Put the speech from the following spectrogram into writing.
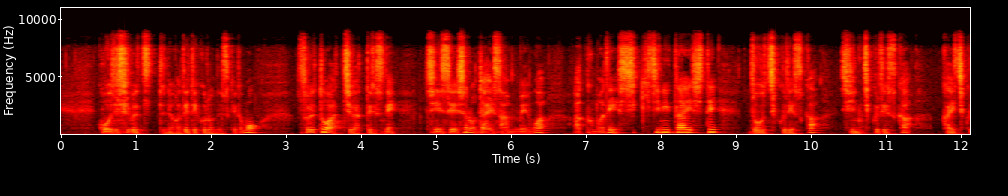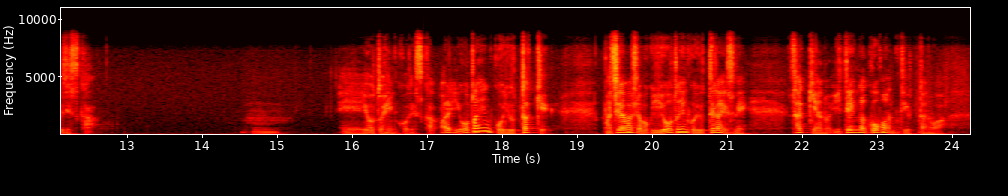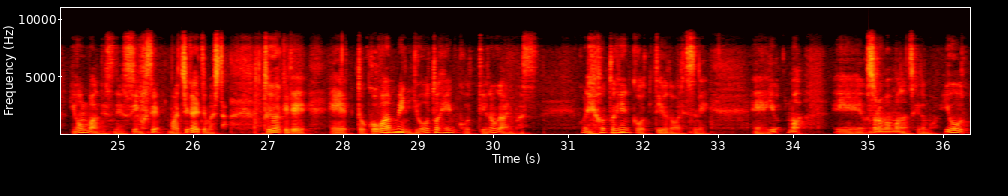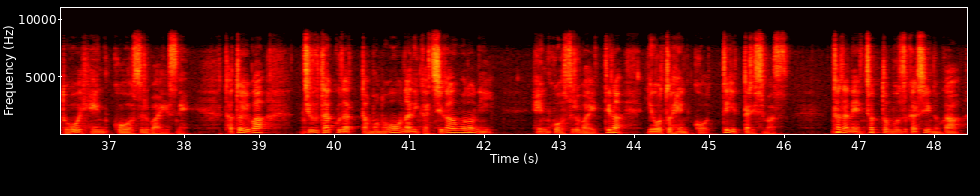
工事種別っていうのが出てくるんですけどもそれとは違ってですね申請書の第3面はあくまで敷地に対して増築ですか新築ですか改築ですかうんえー、用途変更ですか。あれ用途変更言ったっけ？間違えました。僕用途変更言ってないですね。さっきあの移転が5番って言ったのは4番ですね。すいません。間違えてました。というわけで、えー、っと5番目に用途変更っていうのがあります。これ用途変更っていうのはですね、えー、まあ、えー、そのまんまなんですけども用途を変更する場合ですね。例えば住宅だったものを何か違うものに変更する場合っていうのは用途変更って言ったりします。ただねちょっと難しいのが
